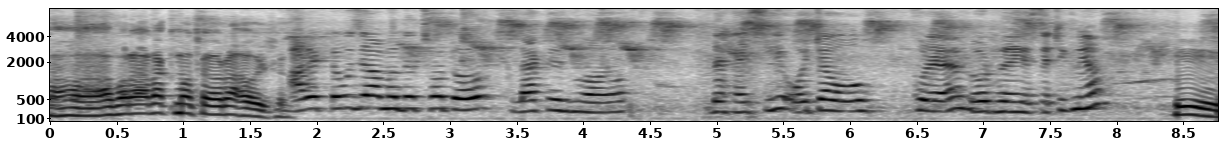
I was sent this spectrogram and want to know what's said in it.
হ্যাঁ, আবার আর এক মাথায় ওরা হয়েছে। আরেকটা ওই যে আমাদের ছোট লাকড়ির ঘর দেখাইছি ওইটাও করে লোড হয়ে গেছে ঠিক না? হুম।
